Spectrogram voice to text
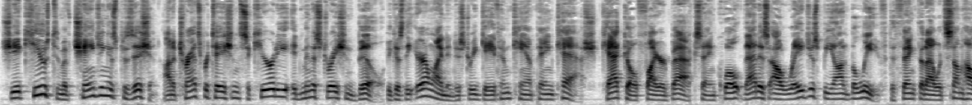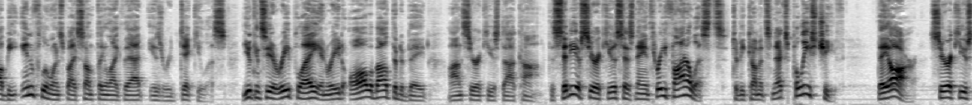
She accused him of changing his position on a Transportation Security Administration bill because the airline industry gave him campaign cash. Katko fired back, saying, quote, That is outrageous beyond belief. To think that I would somehow be influenced by something like that is ridiculous. You can see a replay and read all about the debate on Syracuse.com. The city of Syracuse has named three finalists to become its next police chief. They are Syracuse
